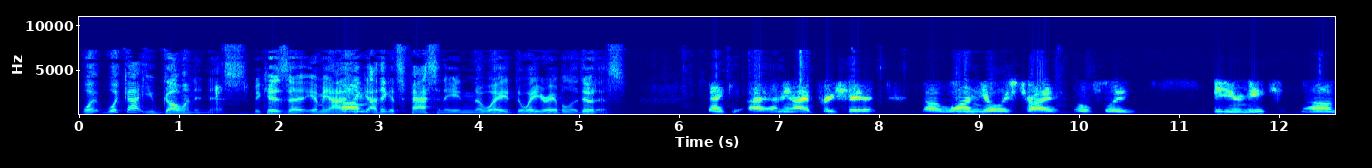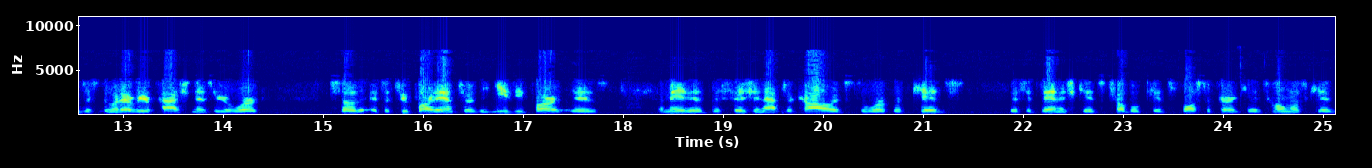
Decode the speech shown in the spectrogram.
What what got you going in this? Because uh, I mean, I think Um, I think it's fascinating the way the way you're able to do this. Thank you. I, I mean, I appreciate it. Uh, one, you always try, hopefully, be unique. Um, just do whatever your passion is or your work. So it's a two-part answer. The easy part is I made a decision after college to work with kids, disadvantaged kids, troubled kids, foster parent kids, homeless kids.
